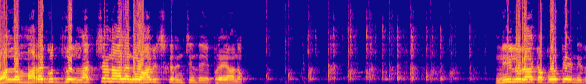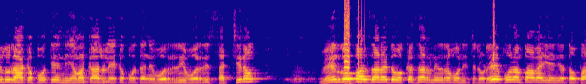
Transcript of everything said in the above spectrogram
వాళ్ళ మరగుజ్జు లక్షణాలను ఆవిష్కరించింది ఈ ప్రయాణం. నీళ్ళు రాకపోతే నిధులు రాకపోతే నియామకాలు లేకపోతే అని ఒర్రి ఒర్రి సచ్చినం. వేణుగోపాల్ సార్ అయితే ఒక్కసారి నిద్రపోనిచ్చేటోడు ఏ పోదాం పావా ఏం చేస్తావు పా.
